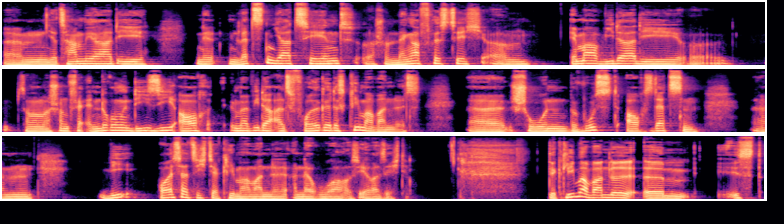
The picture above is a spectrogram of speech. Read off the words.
Ähm, jetzt haben wir ja die in im letzten Jahrzehnt oder schon längerfristig ähm, immer wieder die äh, sagen wir mal schon Veränderungen, die Sie auch immer wieder als Folge des Klimawandels äh, schon bewusst auch setzen. Ähm, wie äußert sich der Klimawandel an der Ruhr aus Ihrer Sicht? Der Klimawandel ähm, ist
